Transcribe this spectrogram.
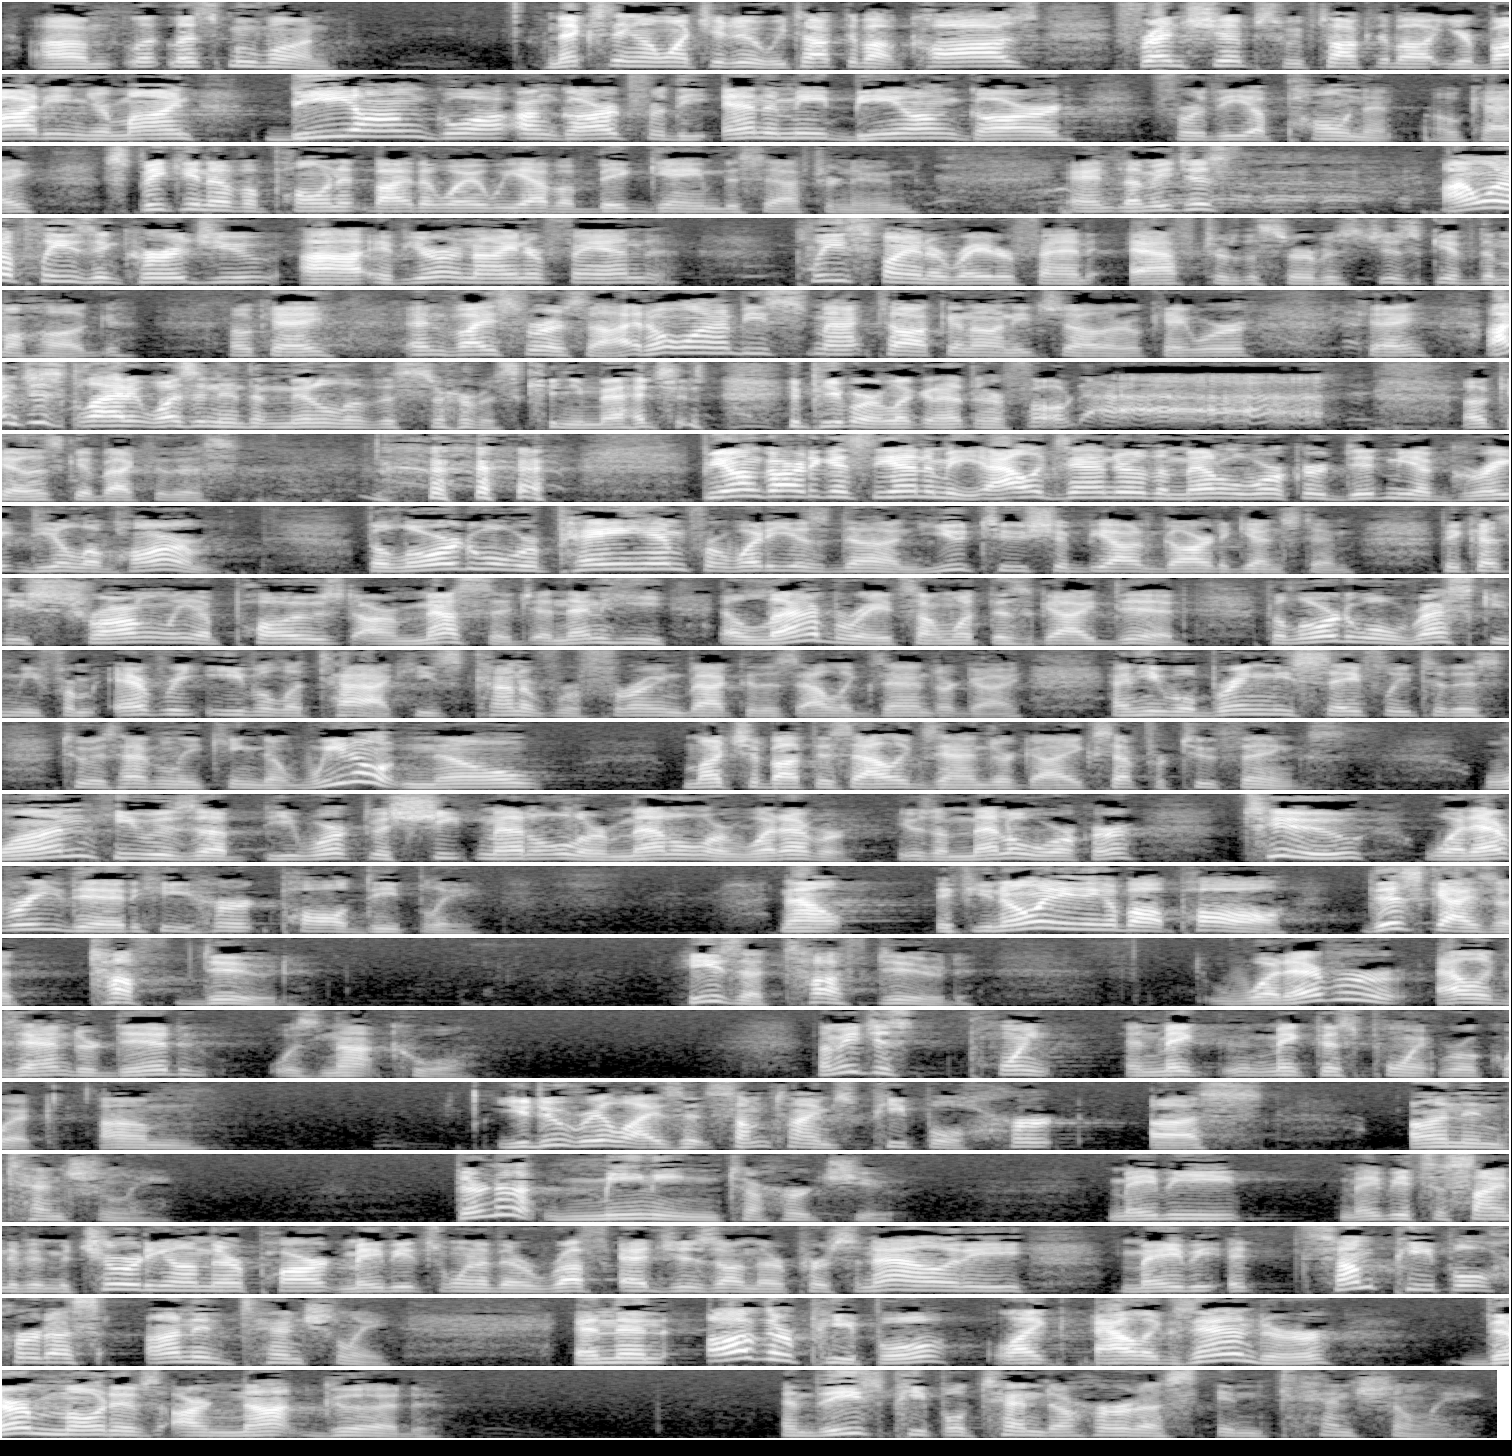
Um, let, let's move on. Next thing I want you to do, we talked about cause, friendships, we've talked about your body and your mind. Be on, on guard for the enemy, be on guard for the opponent, okay? Speaking of opponent, by the way, we have a big game this afternoon. And let me just, I want to please encourage you, uh, if you're a Niner fan, please find a Raider fan after the service. Just give them a hug, okay? And vice versa. I don't want to be smack talking on each other, okay? We're, okay? I'm just glad it wasn't in the middle of the service. Can you imagine? If people are looking at their phone. Ah! Okay, let's get back to this. be on guard against the enemy. Alexander the metal worker did me a great deal of harm. The Lord will repay him for what he has done. You too should be on guard against him because he strongly opposed our message. And then he elaborates on what this guy did. The Lord will rescue me from every evil attack. He's kind of referring back to this Alexander guy. And he will bring me safely to this, to his heavenly kingdom. We don't know much about this Alexander guy except for two things. One, he was a, he worked with sheet metal or metal or whatever. He was a metal worker. Two, whatever he did, he hurt Paul deeply. Now, if you know anything about Paul, this guy's a tough dude. He's a tough dude. Whatever Alexander did was not cool. Let me just point and make, make this point real quick. Um, you do realize that sometimes people hurt us unintentionally. They're not meaning to hurt you. Maybe Maybe it's a sign of immaturity on their part. Maybe it's one of their rough edges on their personality. Maybe it, some people hurt us unintentionally. And then other people, like Alexander, their motives are not good. And these people tend to hurt us intentionally.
